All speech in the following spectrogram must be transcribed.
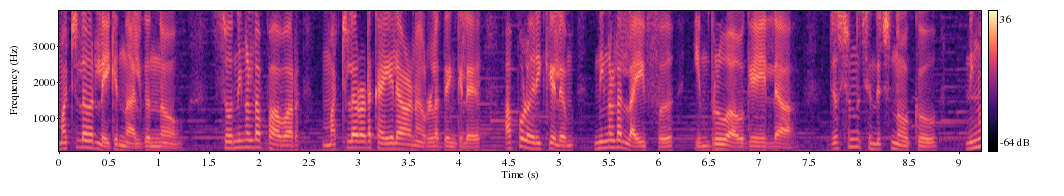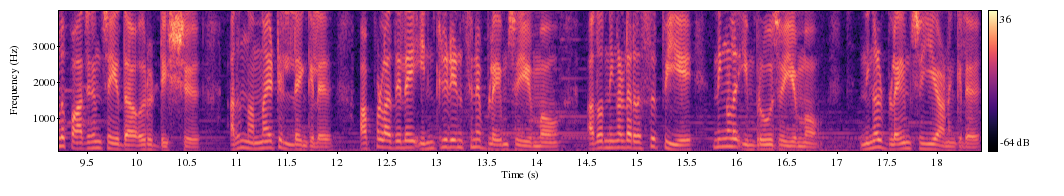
മറ്റുള്ളവരിലേക്ക് നൽകുന്നു. സോ നിങ്ങളുടെ പവർ മറ്റുള്ളവരുടെ കയ്യിലാണ് ഉള്ളതെങ്കിൽ അപ്പോൾ ഒരിക്കലും നിങ്ങളുടെ ലൈഫ് ഇമ്പ്രൂവ് ആവുകയില്ല. ജസ്റ്റ് ഒന്ന് ചിന്തിച്ചു നോക്കൂ. നിങ്ങൾ പാചകം ചെയ്ത ഒരു ഡിഷ് അത് നന്നായിട്ടില്ലെങ്കിൽ അപ്പോൾ അതിലെ ഇൻഗ്രീഡിയൻസിനെ ബ്ലെയിം ചെയ്യുമോ? അതോ നിങ്ങളുടെ റെസിപ്പിയെ നിങ്ങൾ ഇമ്പ്രൂവ് ചെയ്യുമോ? നിങ്ങൾ ബ്ലെയിം ചെയ്യുകയാണെങ്കിൽ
